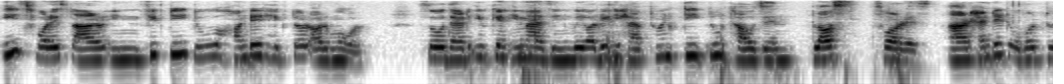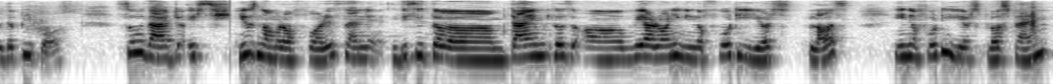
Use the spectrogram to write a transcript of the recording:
each forest are in 50 to 100 hectare or more. So that you can imagine we already have 22,000 plus forests are handed over to the people. So that it's huge number of forests and this is the um, time because uh, we are running in the 40 years plus in a 40 years plus time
